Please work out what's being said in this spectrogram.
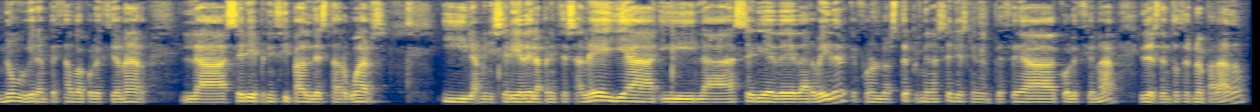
no me hubiera empezado a coleccionar la serie principal de Star Wars y la miniserie de la princesa Leia y la serie de Darth Vader, que fueron las tres primeras series que me empecé a coleccionar y desde entonces no he parado.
